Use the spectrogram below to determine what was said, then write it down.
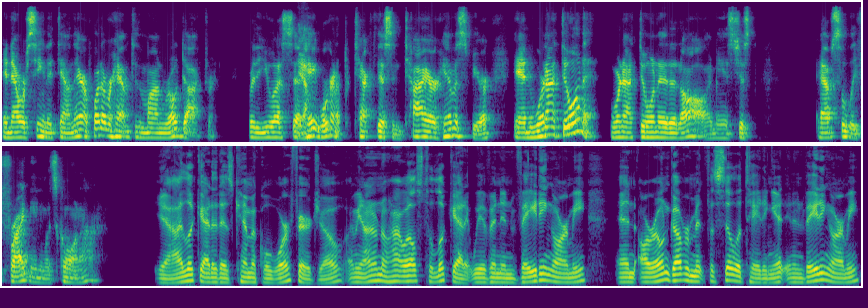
and now we're seeing it down there. Whatever happened to the Monroe Doctrine? Where the U.S. said, Yeah. "Hey, we're going to protect this entire hemisphere," and we're not doing it. We're not doing it at all. I mean, it's just absolutely frightening what's going on. Yeah, I look at it as chemical warfare, Joe. I mean, I don't know how else to look at it. We have an invading army and our own government facilitating it, an invading army,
